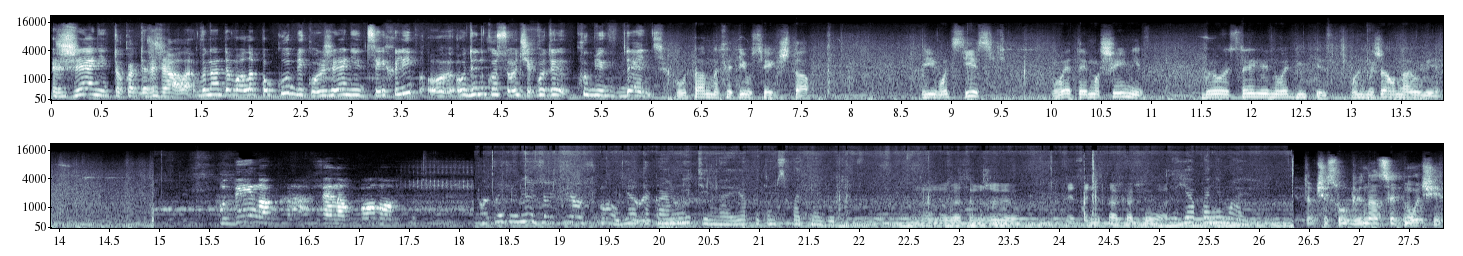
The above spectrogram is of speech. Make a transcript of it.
Жені тільки держала. Вона давала по кубику Жені цей хліб, один кусочок, один кубик в день. Вот там находился их штаб. И вот здесь, в этой машине, был расстрелян водитель. Он лежал на руле. Я такая мнительная, я потом спать не буду. Ну, мы в этом живем. Это не так, как у вас. Я понимаю. Там часов 12 ночи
